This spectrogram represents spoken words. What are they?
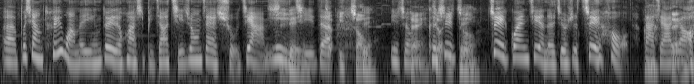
呃，不像推广的营队的话是比较集中在暑假密集的，一周。一周。可是最关键的就是最后大家要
